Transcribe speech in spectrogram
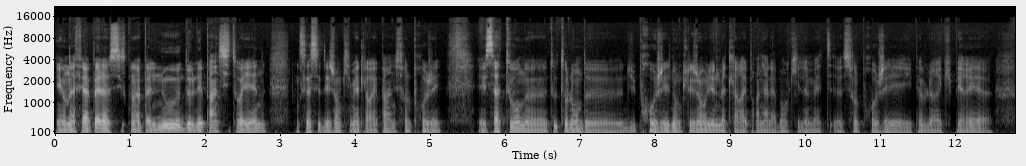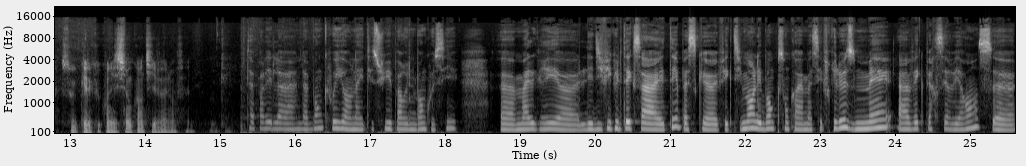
Et on a fait appel à ce qu'on appelle, nous, de l'épargne citoyenne. Donc ça, c'est des gens qui mettent leur épargne sur le projet. Et ça tourne tout au long du projet. Donc les gens, au lieu de mettre leur épargne à la banque, ils le mettent sur le projet et ils peuvent le récupérer sous quelques conditions quand ils veulent en fait. Tu as parlé de la, banque, oui, on a été suivi par une banque aussi, euh, malgré euh, les difficultés que ça a été, parce qu'effectivement, les banques sont quand même assez frileuses, mais avec persévérance, euh,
